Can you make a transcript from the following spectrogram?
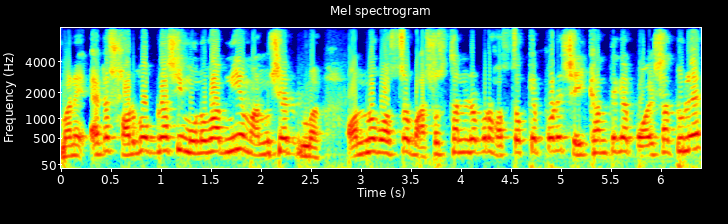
মানে একটা সর্বগ্রাসী মনোভাব নিয়ে মানুষের অন্ন, বস্ত্র, বাসস্থানের উপর হস্তক্ষেপ করে সেইখান থেকে পয়সা তুলে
